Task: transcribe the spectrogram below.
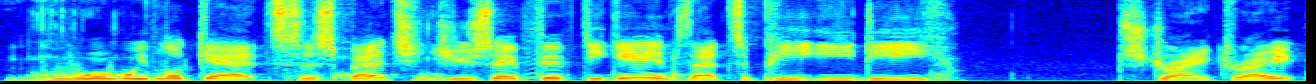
when we look at suspensions, you say 50 games, that's a PED strike, right?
